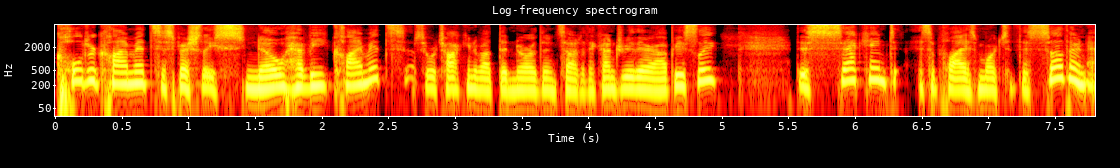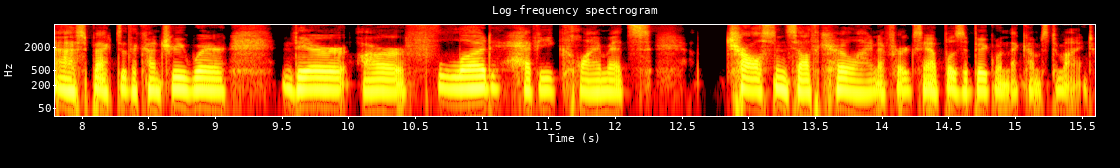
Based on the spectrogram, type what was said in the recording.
colder climates, especially snow heavy climates. So we're talking about the northern side of the country there, obviously. The second is applies more to the southern aspect of the country where there are flood heavy climates. Charleston, South Carolina, for example, is a big one that comes to mind.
